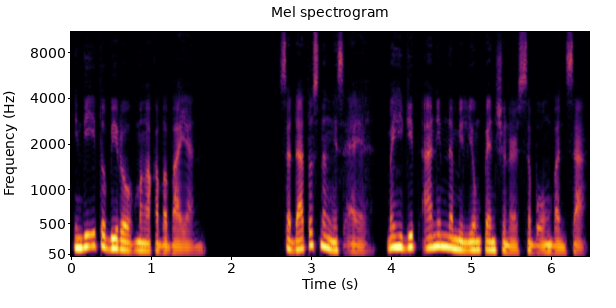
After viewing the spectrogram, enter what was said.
Hindi ito biro mga kababayan. Sa datos ng SA, may higit 6 na milyong pensioners sa buong bansa,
